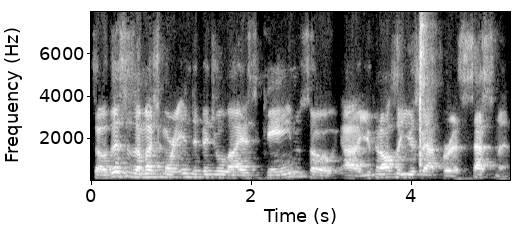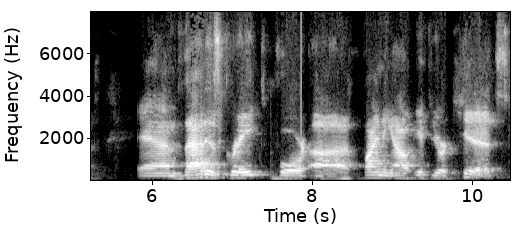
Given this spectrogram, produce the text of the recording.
So this is a much more individualized game. So uh, you can also use that for assessment. And that is great for uh, finding out if your kids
